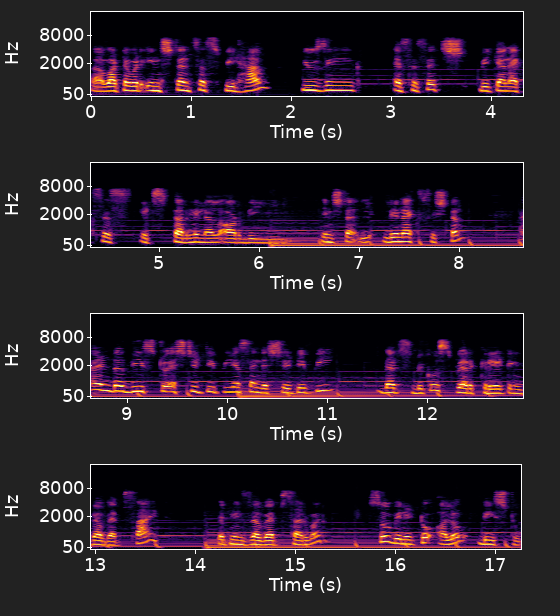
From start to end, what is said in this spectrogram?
uh, whatever instances we have using ssh we can access its terminal or the linux system and these two https and http that's because we are creating the website. That means the web server. So we need to allow these two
